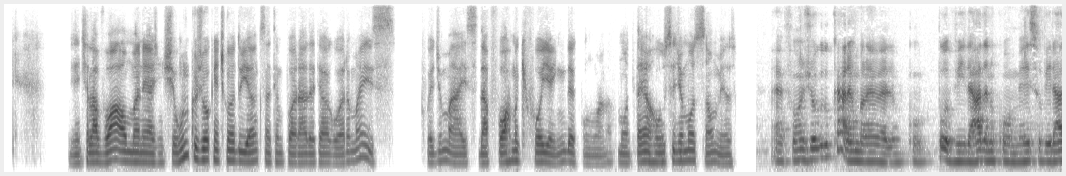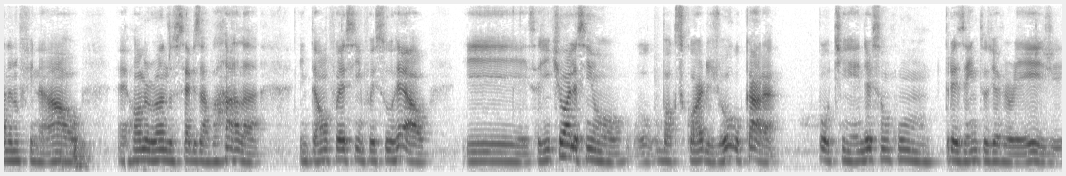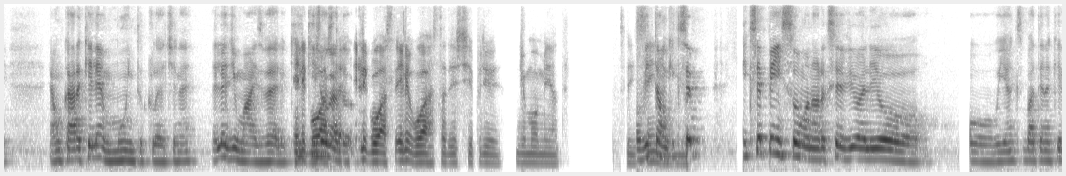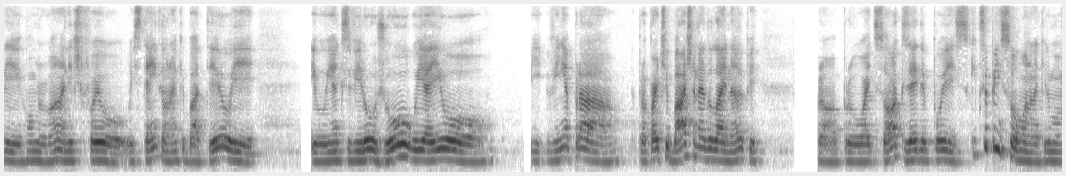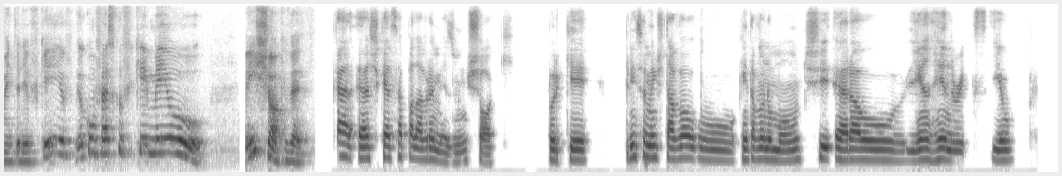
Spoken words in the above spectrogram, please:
a gente lavou a alma, né? A gente, o único jogo que a gente ganhou do Yankees na temporada até agora, mas foi demais. Da forma que foi ainda, com uma montanha russa de emoção mesmo. É, foi um jogo do caramba, né, velho? Com, pô, virada no começo, virada no final, é, home run do Seb Zavala. Então foi assim, foi surreal. E se a gente olha assim o, o box score do jogo, cara, pô, o Tim Anderson com 300 de average, é um cara que ele é muito clutch, né? Ele é demais, velho. Que, ele que gosta, jogador. ele gosta, ele gosta desse tipo de, de momento. Sim, Ô, Vitão, o que, que, você, o que, que você pensou, mano, na hora que você viu ali o, o Yankees batendo aquele home run ali, que foi o, o Stanton, né, que bateu e, e o Yankees virou o jogo e aí o e vinha pra, pra parte baixa, né, do lineup pra, pro White Sox e aí depois... O que, que você pensou, mano, naquele momento ali? Eu fiquei, eu, eu confesso que eu fiquei meio, meio em choque, velho. Cara, eu acho que essa é a palavra mesmo, em choque. Porque principalmente tava o. Quem tava no monte era o Liam Hendricks. E eu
